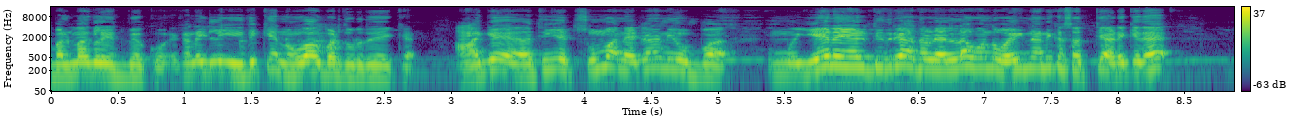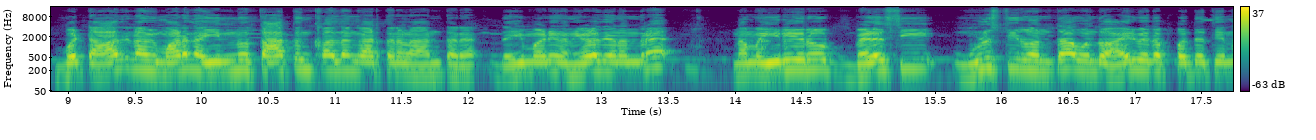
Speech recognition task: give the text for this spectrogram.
ಬಲ್ಮಗ್ಲೇ ಇದ್ಬೇಕು ಯಾಕಂದ್ರೆ ಇಲ್ಲಿ ಇದಕ್ಕೆ ನೋವಾಗ್ಬಾರ್ದು ಹೃದಯಕ್ಕೆ. ಹಾಗೆ ಅತಿ ಹೆಚ್ಚು ಸುಮ್ಮನೆ, ಯಾಕಂದ್ರೆ ನೀವು ಬ- ಏನೇ ಹೇಳ್ತಿದ್ರಿ, ಅದರಲ್ಲೆಲ್ಲ ಒಂದು ವೈಜ್ಞಾನಿಕ ಸತ್ಯ ಅಡಕಿದೆ ಬಟ್ ಆದ್ರೆ ನಾವು ಮಾಡೋಣ, ಇನ್ನು ತಾತನ ಕಾಲ್ದಂಗೆ ಆಡ್ತಾರಲ್ಲ ಅಂತಾರೆ. ದಯಮಾಡಿ ನಾನು ಹೇಳೋದೇನಂದ್ರೆ, ನಮ್ಮ ಹಿರಿಯರು ಬೆಳೆಸಿ ಉಳಿಸ್ತಿರುವಂತ ಒಂದು ಆಯುರ್ವೇದ ಪದ್ಧತಿನ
